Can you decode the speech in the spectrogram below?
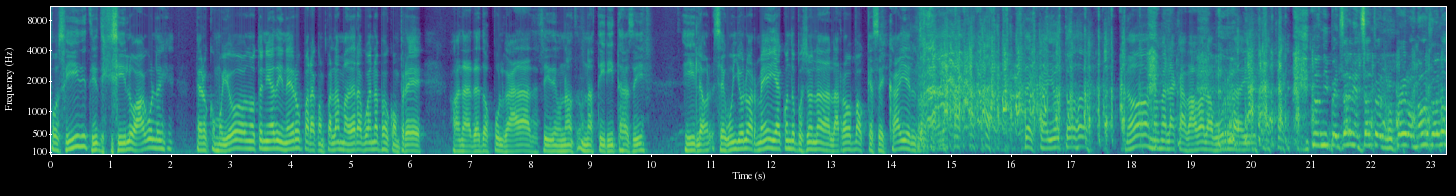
Pues sí, sí lo hago, le dije. Pero como yo no tenía dinero para comprar la madera buena, pues compré una de dos pulgadas, así, de unas, unas tiritas así. Y según yo lo armé, ya cuando pusieron la, la ropa, que se cae el se cayó todo. No, no me la acababa la burla. ahí. No, ni pensar en el salto del ropero, ¿no? Solo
